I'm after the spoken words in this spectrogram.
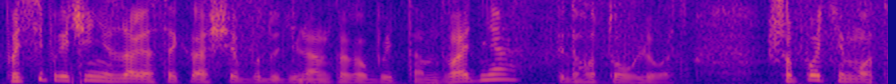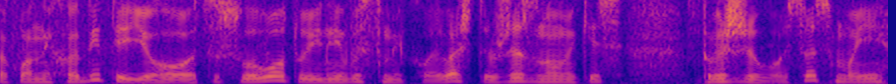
По цій причині зараз я краще буду ділянку робити там два дня, підготовлювати, щоб потім отако не ходити його, цю сволоту і не висмикувати. Бачите, вже знову якесь прижилось. Ось мої,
